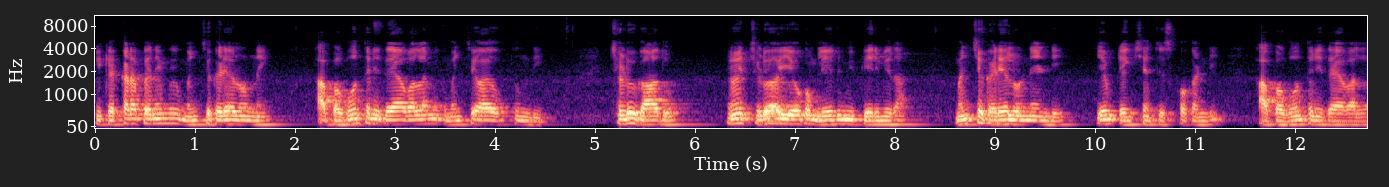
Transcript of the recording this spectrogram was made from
మీకు ఎక్కడ పైన మీకు మంచి గడియలు ఉన్నాయి ఆ భగవంతుని దయ వల్ల మీకు మంచిగా అవుతుంది. చెడు కాదు. చెడు అయోగం లేదు మీ పేరు మీద. మంచి గడియలు ఉన్నాయండి ఏం టెన్షన్ తీసుకోకండి. ఆ భగవంతుని దయ వల్ల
